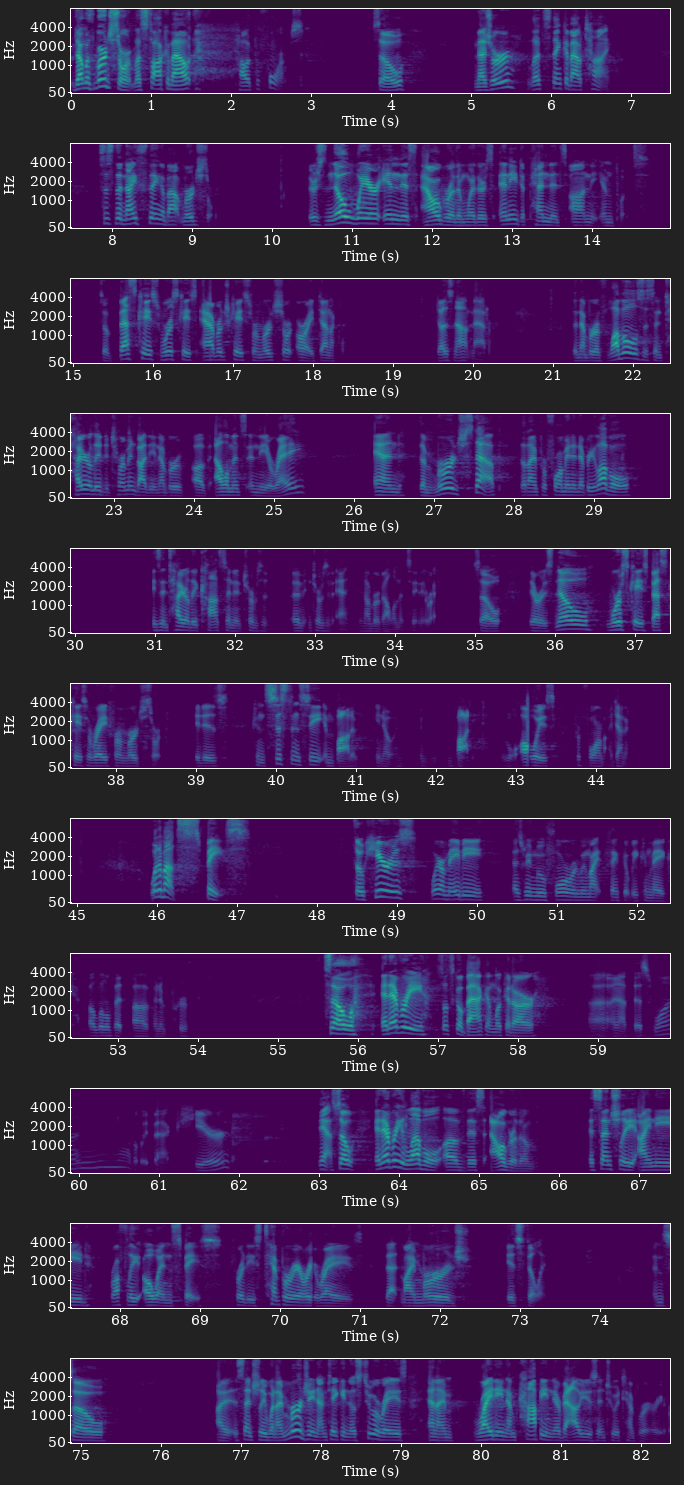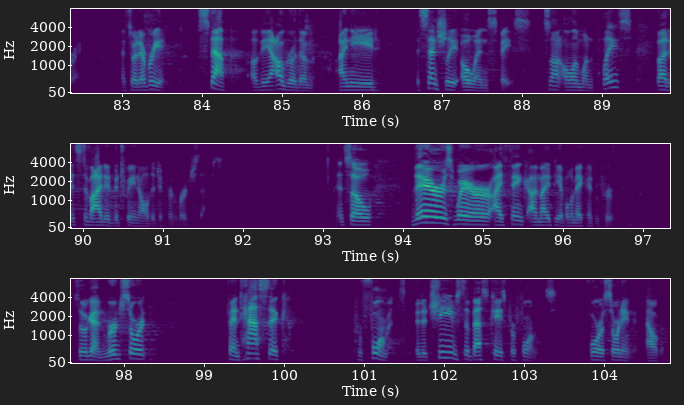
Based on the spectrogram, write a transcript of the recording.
we're done with merge sort. Let's talk about how it performs. So, measure, let's think about time. This is the nice thing about merge sort. There's nowhere in this algorithm where there's any dependence on the inputs. So best case, worst case, average case for merge sort are identical. Does not matter. The number of levels is entirely determined by the number of elements in the array, and the merge step that I'm performing in every level is entirely constant in terms of, in terms of n, the number of elements in the array. So there is no worst case, best case array for a merge sort. It is consistency embodied, you know, embodied. It will always perform identically. What about space? So here's where maybe as we move forward, we might think that we can make a little bit of an improvement. So at every, so let's go back and look at our, uh, not this one, all the way back here. Yeah, so at every level of this algorithm, essentially I need roughly ON space for these temporary arrays that my merge is filling. And so I, essentially when I'm merging, I'm taking those two arrays and I'm writing, I'm copying their values into a temporary array. And so at every step of the algorithm, I need essentially ON space. It's not all in one place, but it's divided between all the different merge steps. And so there's where I think I might be able to make an improvement. So again, merge sort, fantastic performance. It achieves the best case performance for a sorting algorithm.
